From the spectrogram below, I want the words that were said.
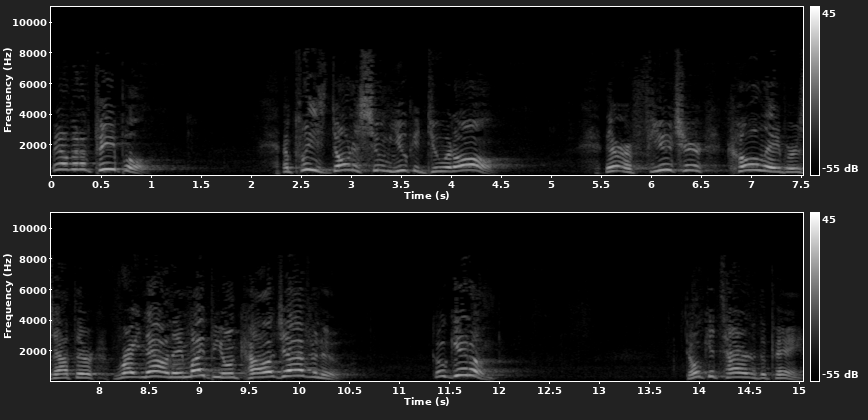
We have enough people. And please don't assume you could do it all. There are future co-laborers out there right now and they might be on College Avenue. Go get them. Don't get tired of the pain.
